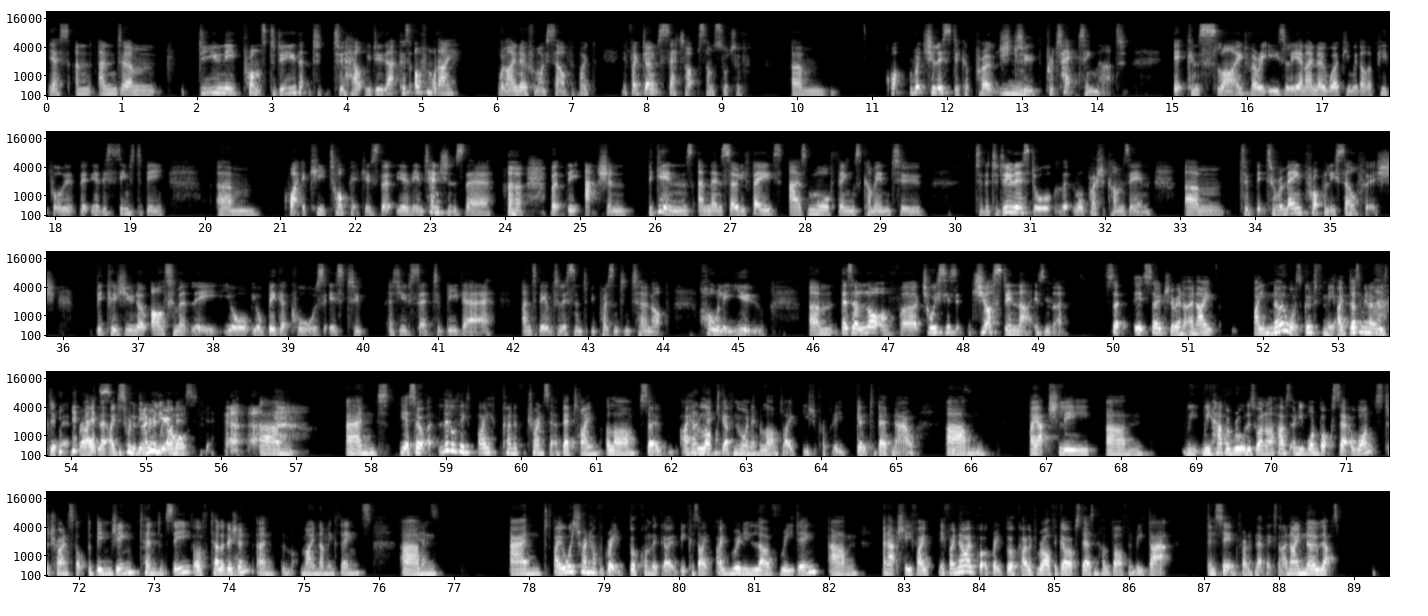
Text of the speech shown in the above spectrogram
Yes, and and um, do you need prompts to do that to, to help you do that? Because often what I well I know for myself, if I if I don't set up some sort of um, quite ritualistic approach mm. to protecting that, it can slide very easily. And I know working with other people, that you know, this seems to be um, quite a key topic is that you know the intention's there but the action begins and then slowly fades as more things come into to the to-do list or that more pressure comes in. Um, to to remain properly selfish because you know ultimately your your bigger cause is to as you've said to be there and to be able to listen to be present and turn up wholly you. Um, there's a lot of uh, choices just in that isn't there so it's so true. And, and i i know what's good for me. It doesn't mean i always do it yes. right like, i just want to be really honest. um and yeah so uh, little things i kind of try and set a bedtime alarm. So i have okay. alarm to get up in the morning. I have alarm to like you should probably go to bed now. Um yes. i actually um we we have a rule as well in our house only one box set at once to try and stop the binging tendency of television yeah. and the mind numbing things. Um yes and I always try and have a great book on the go because I I really love reading. Um, and actually, if I if I know I've got a great book, I would rather go upstairs and have a bath and read that than sit in front of Netflix. And I know that's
